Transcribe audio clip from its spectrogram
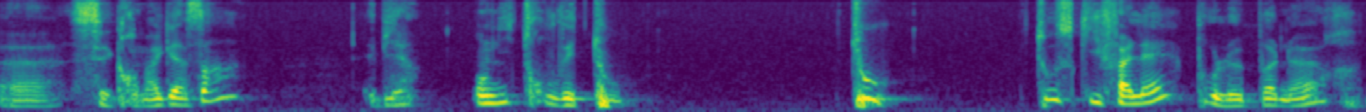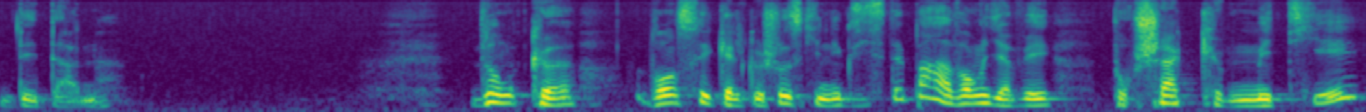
euh, ces grands magasins, eh bien, on y trouvait tout. Tout. Tout ce qu'il fallait pour le bonheur des dames. Donc, euh, bon, c'est quelque chose qui n'existait pas. Avant, il y avait pour chaque métier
